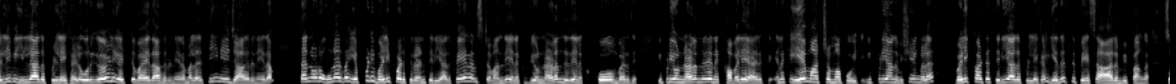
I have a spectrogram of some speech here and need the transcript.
தெளிவு இல்லாத பிள்ளைகள் ஒரு ஏழு எட்டு வயதாகிற நேரம் அல்லது டீனேஜ் ஆகிற நேரம் தன்னோட உணர்வை எப்படி வெளிப்படுத்துறேன்னு தெரியாது. பேரண்ட்ஸ்ட்ட வந்து எனக்கு இப்படி ஒன்று நடந்தது எனக்கு கோவம் வருது. இப்படி ஒன்று நடந்தது எனக்கு கவலையா இருக்கு. எனக்கு ஏமாற்றமா போயிட்டு இப்படியான விஷயங்களை வெளிக்காட்ட தெரியாத பிள்ளைகள் எதிர்த்து பேச ஆரம்பிப்பாங்க. ஸோ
